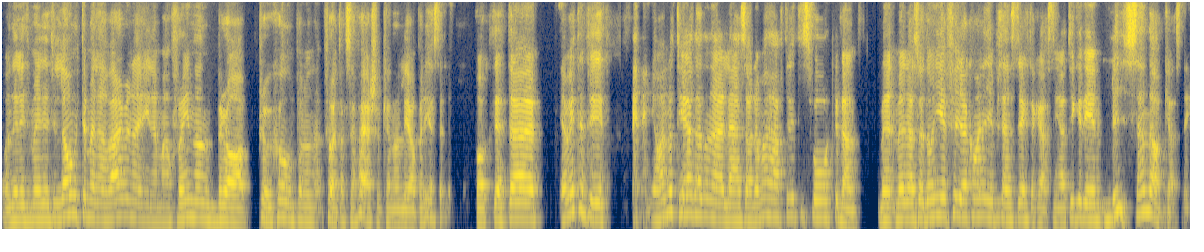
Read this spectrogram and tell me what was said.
och det är lite, men lite långt emellan varven innan man får in någon bra provision på någon företagsaffär så kan man leva på det istället. Och detta, jag vet inte jag har noterat att de här läsarna, de har haft det lite svårt ibland. Men, men alltså de ger 4,9 procents direktavkastning. Jag tycker det är en lysande avkastning.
